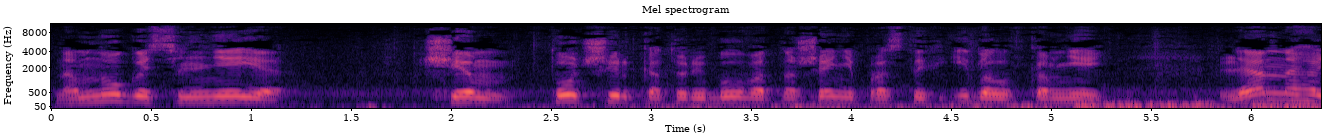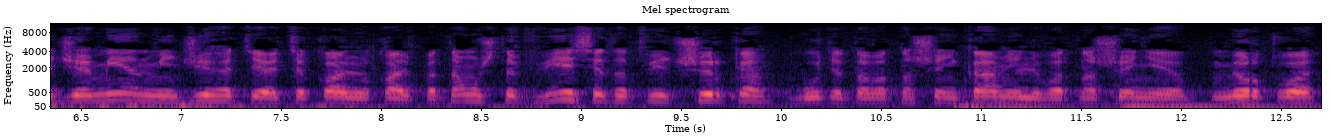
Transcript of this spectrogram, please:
намного сильнее, чем тот ширк, который был в отношении простых идолов камней. Лянна хаджамин минджихати атикаль каль. Потому что весь этот вид ширка, будь это в отношении камня или в отношении мертвого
